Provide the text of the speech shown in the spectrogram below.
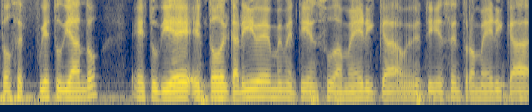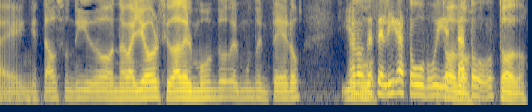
entonces fui estudiando, estudié en todo el Caribe, me metí en Sudamérica, me metí en Centroamérica, en Estados Unidos, Nueva York, ciudad del mundo, del mundo entero. Y a donde se liga todo y está todo. todo.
